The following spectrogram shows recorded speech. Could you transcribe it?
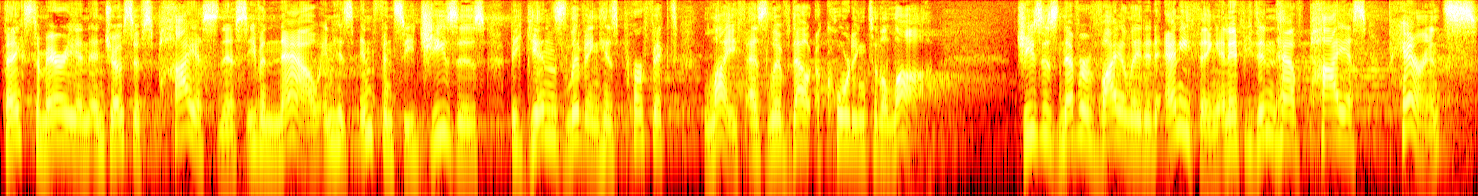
Thanks to Mary and, and, Joseph's piousness, even now in his infancy, Jesus begins living his perfect life as lived out according to the law. Jesus never violated anything, and if he didn't have pious parents,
